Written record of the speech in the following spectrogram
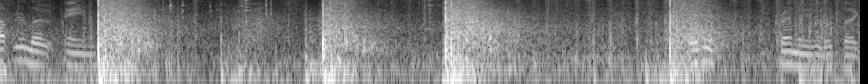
Drop your load aim. Those are friendlies, it looks like.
